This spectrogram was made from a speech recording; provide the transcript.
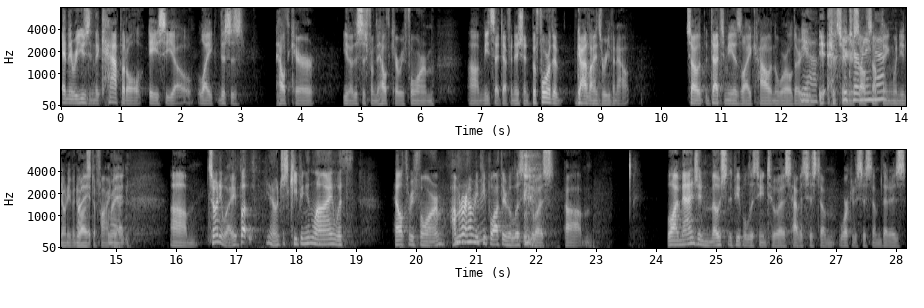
and they were using the capital ACO, like this is healthcare, you know, this is from the healthcare reform, um, meets that definition before the guidelines were even out. So that to me is like, how in the world are Yeah. you Yeah. considering yourself Determining that? something when you don't even know it's Right, defined right. yet? Um, so anyway, but you know, just keeping in line with health reform. I wonder how many people out there who listen to us. Um, well, I imagine most of the people listening to us have a system, work at a system that is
